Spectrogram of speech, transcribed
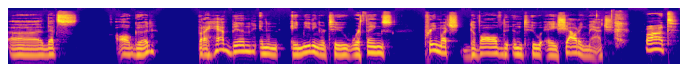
uh, that's all good. But I have been in an, a meeting or two where things pretty much devolved into a shouting match. What?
